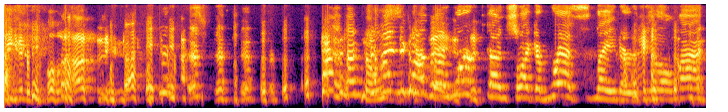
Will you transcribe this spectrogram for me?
feet are pulled out? I'm trying to get my work done so I can rest later. So my...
